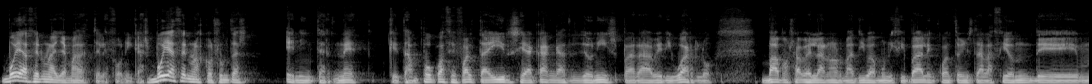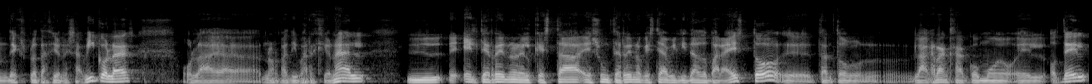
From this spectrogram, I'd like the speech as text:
voy a hacer unas llamadas telefónicas, voy a hacer unas consultas en Internet, que tampoco hace falta irse a Cangas de Onís para averiguarlo. Vamos a ver la normativa municipal en cuanto a instalación de, explotaciones avícolas o la normativa regional. El terreno en el que está es un terreno que esté habilitado para esto, eh, tanto la granja como el hotel.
